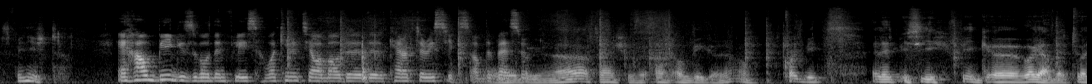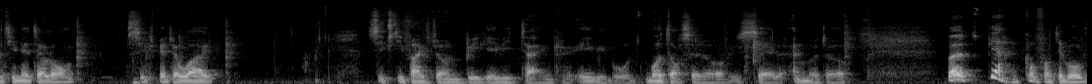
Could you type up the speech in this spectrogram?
It's finished. And how big is Golden Fleece? What can you tell about the, the characteristics of the vessel? Oh, you. Oh, how big? Oh, quite big. Let me see. Think. Uh, well, yeah, about 20 meter long, 6 meter wide, 65 ton, big heavy tank, heavy boat, motor sailor, sail and motor. But yeah, comfortable.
